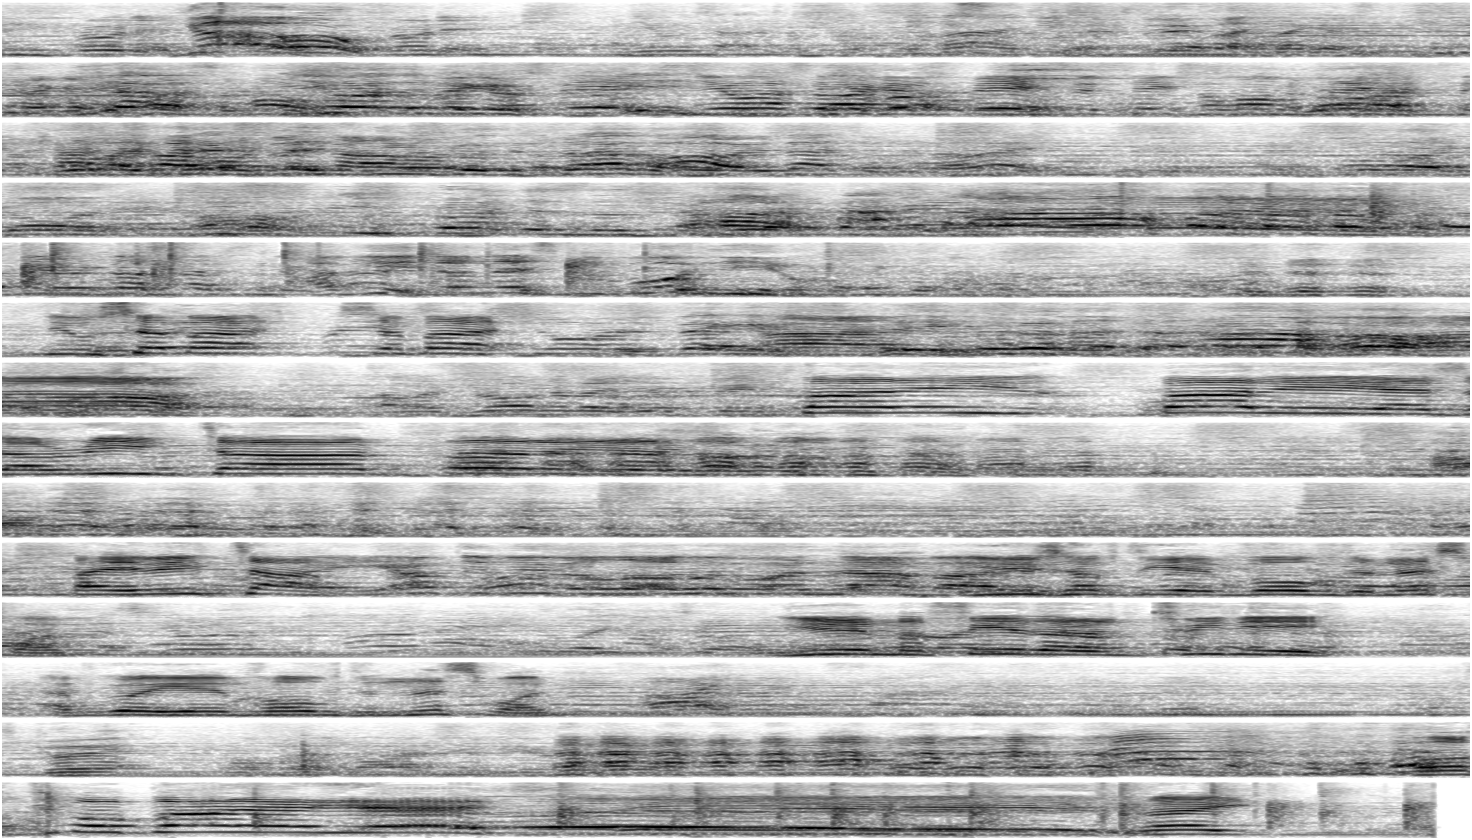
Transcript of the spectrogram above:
Ruddick. Neil's had the disadvantage. You had the bigger face. Neil has the biggest face, it takes a long time to catch Well, I travel, guess doesn't that Hugh's got to travel. Oh, he's actually doing alright. Oh my god. He's, he's practiced this. Neil. Have you done this before, Neil? Neil, sit back, sit back. His biggest Ah. I was wrong about your face. Barry, Barry is a retard. Barry is a retard. By the way, Tam, You have to do the longer one than that, man. you just have to get involved in this one. You and my father and Tweedy have got to get involved in this one. Screw it. Oh, come on, Barry, yes! Right,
